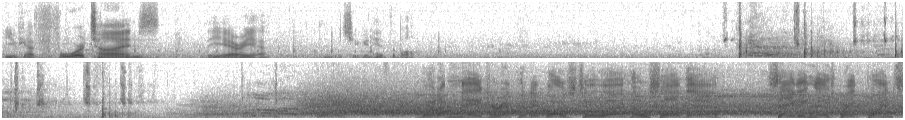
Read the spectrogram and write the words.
you've got four times the area in which you can hit the ball. effort it was to uh, hold serve there, saving those break points.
